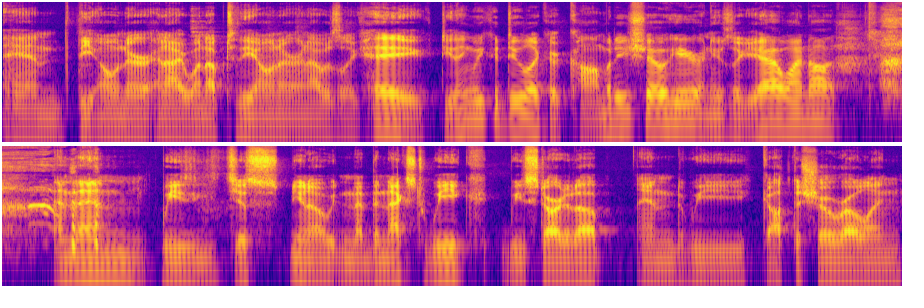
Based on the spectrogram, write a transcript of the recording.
and the owner. And I went up to the owner and I was like, "Hey, do you think we could do like a comedy show here?" And he was like, "Yeah, why not?" and then we just you know the next week we started up and we got the show rolling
